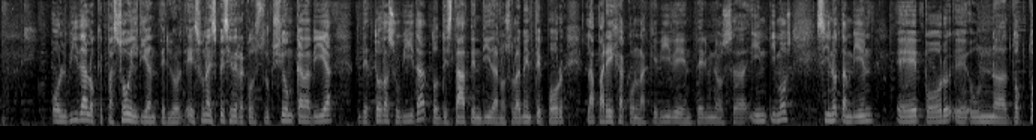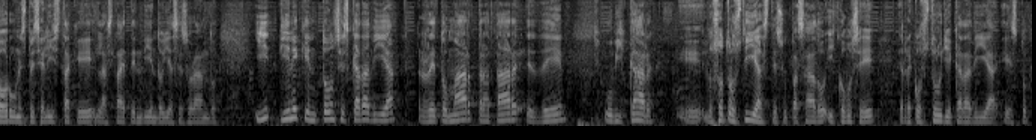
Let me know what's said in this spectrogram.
olvida lo que pasó el día anterior. Es una especie de reconstrucción cada día de toda su vida, donde está atendida no solamente por la pareja con la que vive en términos eh, íntimos, sino también eh, por eh, un doctor, un especialista que la está atendiendo y asesorando. Y tiene que entonces cada día retomar, tratar de ubicar eh, los otros días de su pasado y cómo se reconstruye cada día esto.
